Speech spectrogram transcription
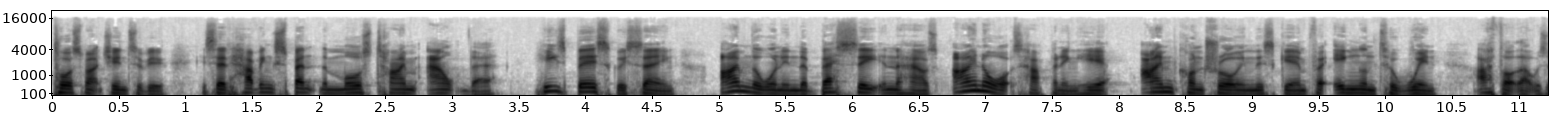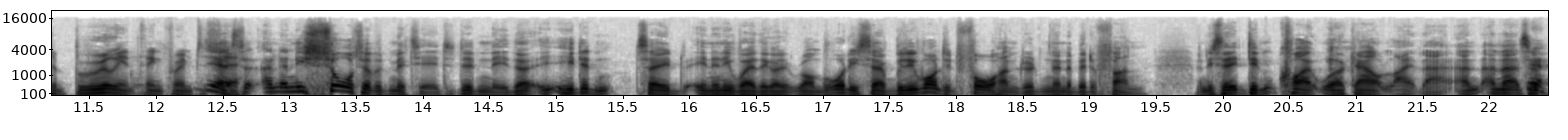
post-match interview. He said, having spent the most time out there, he's basically saying, "I'm the one in the best seat in the house. I know what's happening here. I'm controlling this game for England to win. I thought that was a brilliant thing for him to yes, say. Yes, and, and he sort of admitted, didn't he, that he didn't say in any way they got it wrong, but what he said was he wanted 400 and then a bit of fun and he said it didn't quite work out like that. And and that's yeah.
